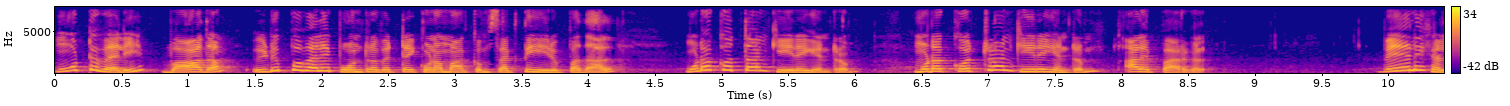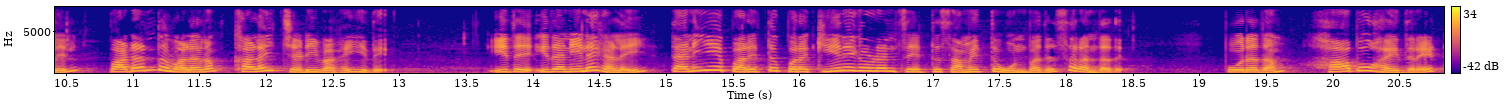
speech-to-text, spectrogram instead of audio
மூட்டு வலி வாதம் இடுப்பு வலி போன்றவற்றை குணமாக்கும் சக்தி இருப்பதால் முடக்கொத்தான் கீரை என்றும் முடக்கொற்றான் கீரை என்றும் அழைப்பார்கள். வேலைகளில் படர்ந்து வளரும் களை செடி வகை இது. இது இதன் இலைகளை தனியே பறித்து பிற கீரைகளுடன் சேர்த்து சமைத்து உண்பது சிறந்தது. புரதம் கார்போஹைட்ரேட்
